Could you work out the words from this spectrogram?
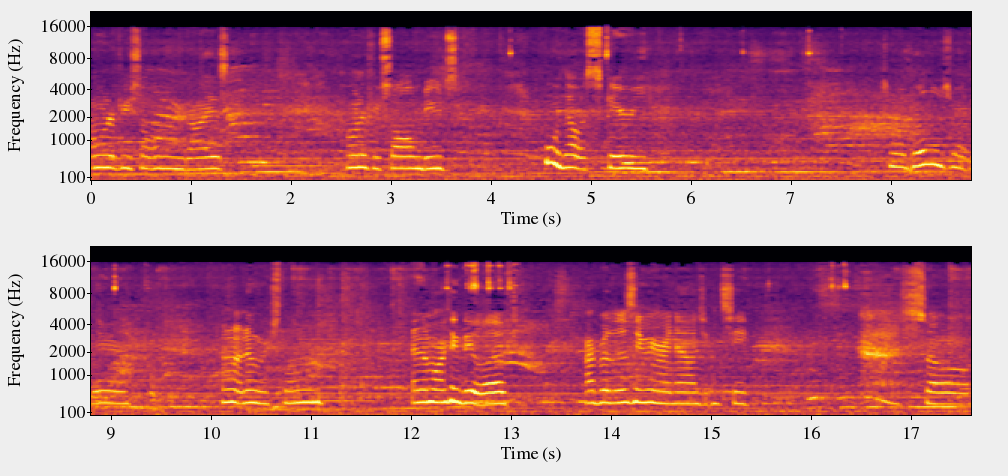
I wonder if you saw them, guys. I wonder if you saw them, dudes. Oh, that was scary. So my brother's right there. I don't know where Sloan. And then more, I think they left. My brother's leaving right now, as you can see. So,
